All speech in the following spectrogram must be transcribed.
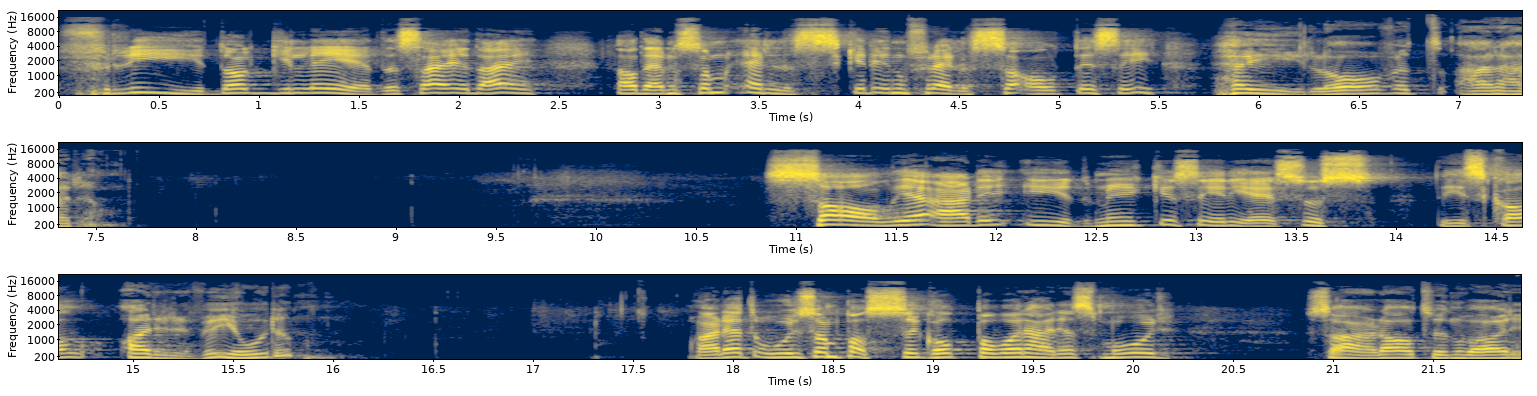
fryde og glede seg i deg. La dem som elsker din frelse, alltid si, høylovet er Herren. Salige er de ydmyke, sier Jesus. De skal arve jorden. Og Er det et ord som passer godt på Vår Herres mor, så er det at hun var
